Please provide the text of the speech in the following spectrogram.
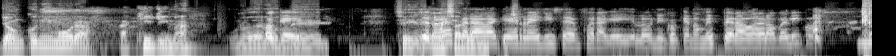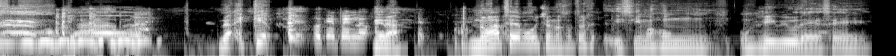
John Kunimura, Akijima, uno de los de... Sí, Yo que no me esperaba que Reggie se fuera gay. Lo único que no me esperaba de la película. No, es que, Ok, perdón. mira, no hace mucho nosotros hicimos un, un review de ese, de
